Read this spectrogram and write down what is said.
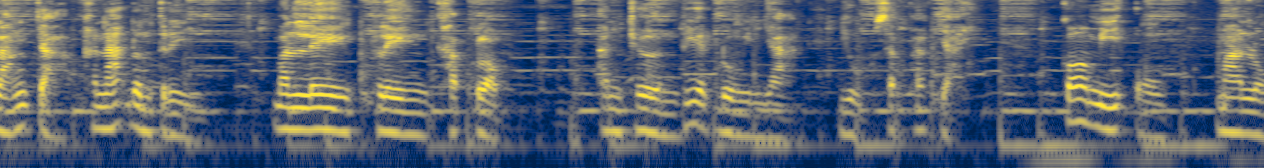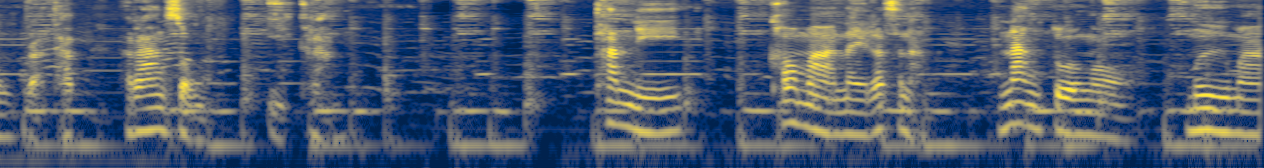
หลังจากคณะดนตรีบรรเลงเพลงขับกล่อมอัญเชิญเรียกดวงวิญญาณอยู่สักพักใหญ่ ก็มีองค์มาลงประทับร่างทรงอีกครั้ง ท่านนี้เข้ามาในลักษณะนั่งตัวงอ มือไม้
